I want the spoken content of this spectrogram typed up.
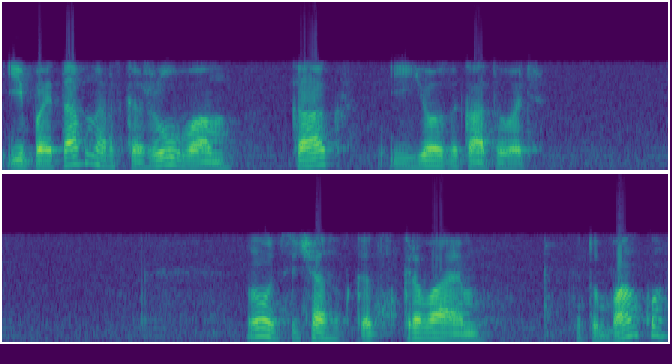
И поэтапно расскажу вам, как ее закатывать. Ну вот сейчас открываем эту банку.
